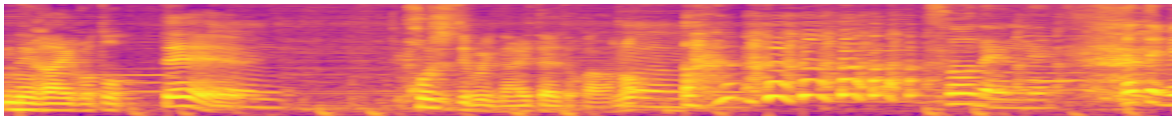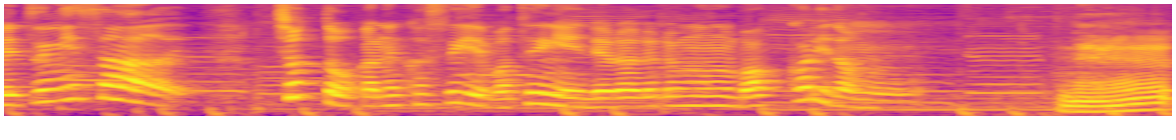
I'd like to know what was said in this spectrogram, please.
うん。願い事って、うん。ポジティブになりたいとかなの、うん、そうだよね。だって別にさちょっとお金稼げば手に入れられるものばっかりだもん。ね。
